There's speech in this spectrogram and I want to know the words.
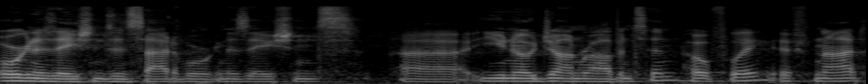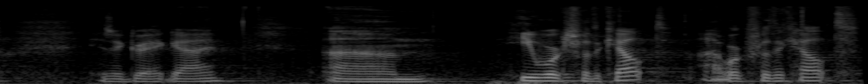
organizations inside of organizations. Uh, you know John Robinson, hopefully. If not, he's a great guy. Um, he works for the Celt. I work for the Celt.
